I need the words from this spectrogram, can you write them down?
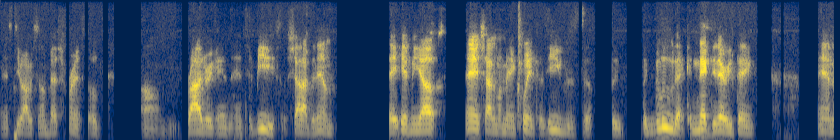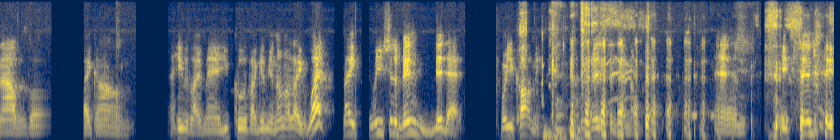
and Steve Harvey's son best friend. So um, Roderick and, and Tabidi. So shout out to them. They hit me up and shout out to my man Quinn because he was the, the, the glue that connected everything. And I was like, um, and he was like, "Man, you cool if I give you a number?" I was like, "What? Like, well, you should have been did that before you called me." Been sent that number. And he sent he,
